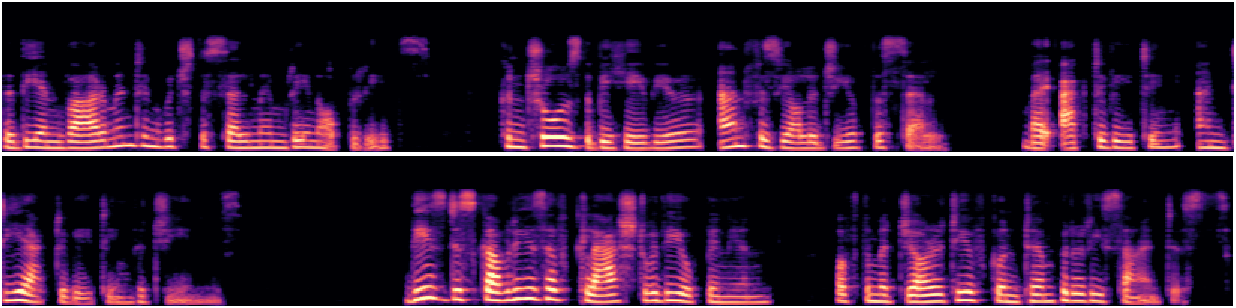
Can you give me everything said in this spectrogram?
that the environment in which the cell membrane operates controls the behavior and physiology of the cell by activating and deactivating the genes. These discoveries have clashed with the opinion of the majority of contemporary scientists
